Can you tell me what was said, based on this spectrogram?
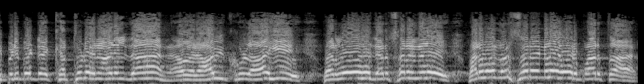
இப்படிப்பட்ட கத்துடைய நாளில் தான் அவர் ஆவிக்குள் ஆகி பரலோக தரிசனங்களை பரம தரிசனங்களை அவர் பார்த்தார்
